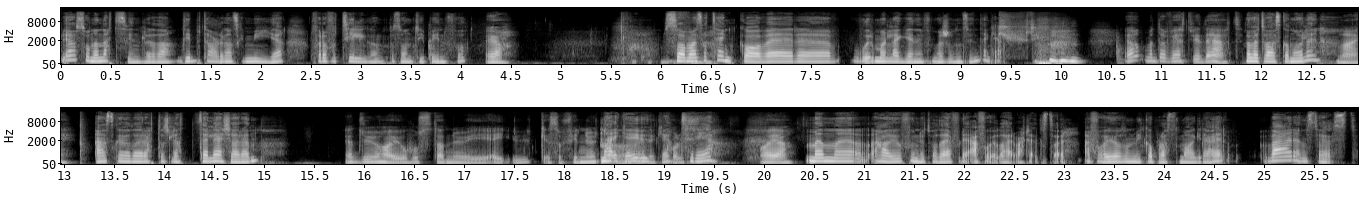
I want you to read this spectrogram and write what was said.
Ja, sånne nettsvindlere, da. De betaler ganske mye for å få tilgang på sånn type info. ja. Så man skal tenke over uh, hvor man legger igjen informasjonen sin, tenker jeg. Ja, men da vet vi det. Men vet du hva jeg skal nå, eller? Nei. Jeg skal jo da rett og slett til lekjæren. Ja, du har jo hosta nå i ei uke, så finn ut Nei, ikke ei uke. kolsen. Tre. Å ja. Men uh, jeg har jo funnet ut hva det er, for jeg får jo det her hvert eneste år. Jeg får jo sånn mykoplasma-greier hver eneste høst.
